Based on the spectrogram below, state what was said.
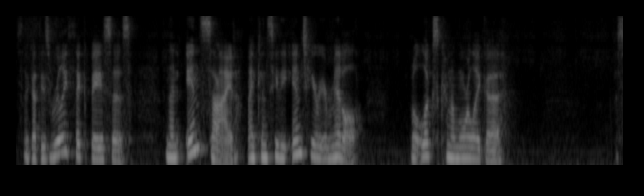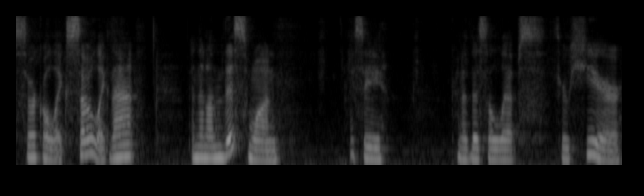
So they've got these really thick bases. And then inside, I can see the interior middle, but it looks kind of more like a, circle like so, like that. And then on this one, I see kind of this ellipse through here,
